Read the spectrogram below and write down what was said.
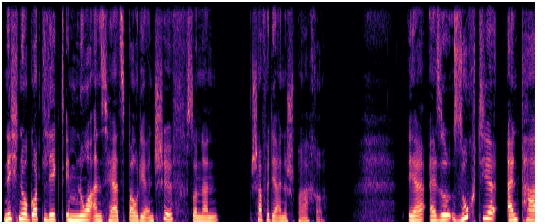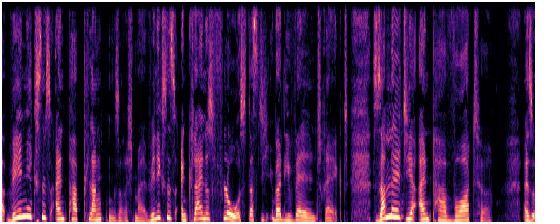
nicht nur Gott legt ihm nur ans Herz, bau dir ein Schiff, sondern schaffe dir eine Sprache. Ja, also such dir ein paar, wenigstens ein paar Planken, sag ich mal, wenigstens ein kleines Floß, das dich über die Wellen trägt. Sammel dir ein paar Worte. Also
